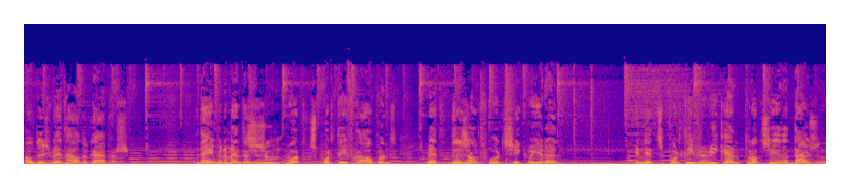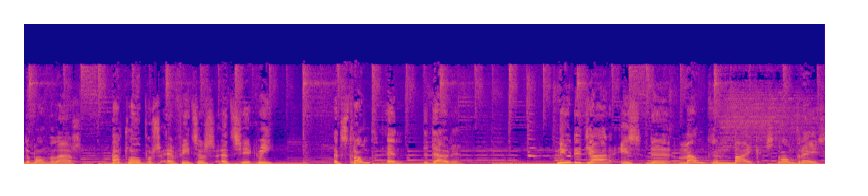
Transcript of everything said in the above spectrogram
al dus wethouder Kuipers. Het evenementenseizoen wordt sportief geopend met de Zandvoort Circuitrun. In dit sportieve weekend trotseren duizenden wandelaars, hardlopers en fietsers het circuit, het strand en de duinen. Nieuw dit jaar is de mountainbike strandrace.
